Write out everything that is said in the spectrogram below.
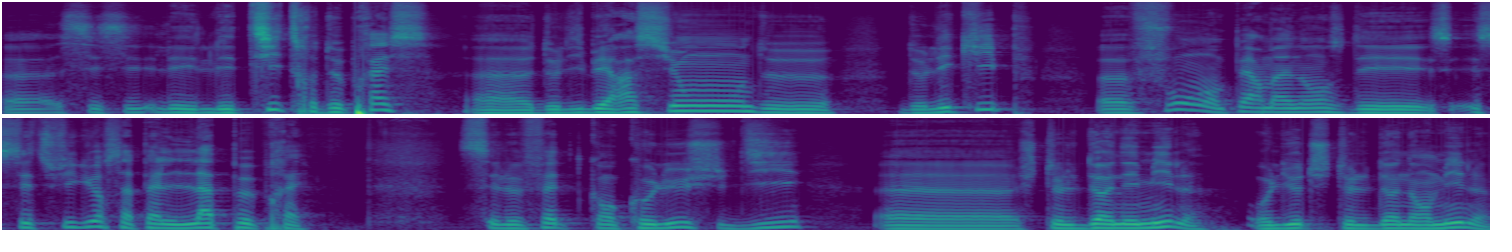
les, titres de presse de Libération, de, de l'équipe font en permanence des. Cette figure s'appelle l'à peu près. C'est le fait quand Coluche dit je te le donne Émile au lieu de je te le donne en mille.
